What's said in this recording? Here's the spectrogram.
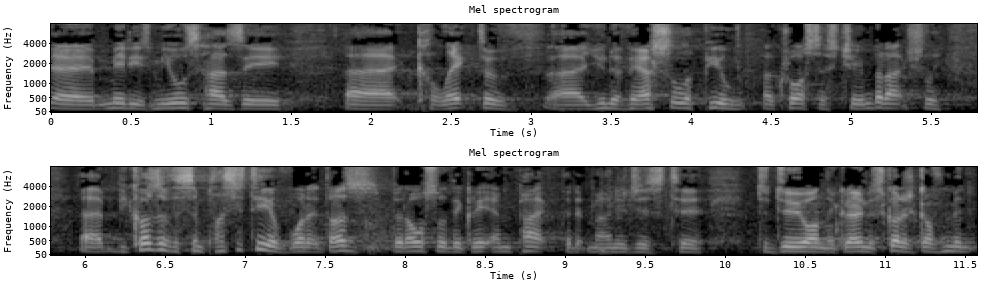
uh, Mary's Meals has a uh, collective, uh, universal appeal across this chamber, actually, uh, because of the simplicity of what it does, but also the great impact that it manages to, to do on the ground. The Scottish Government,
